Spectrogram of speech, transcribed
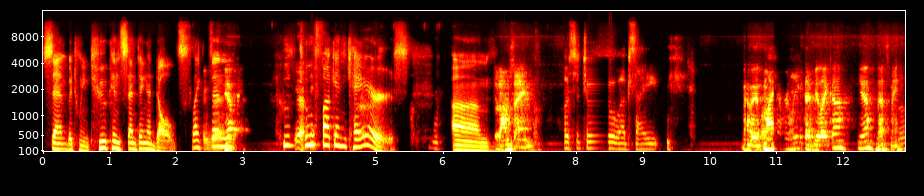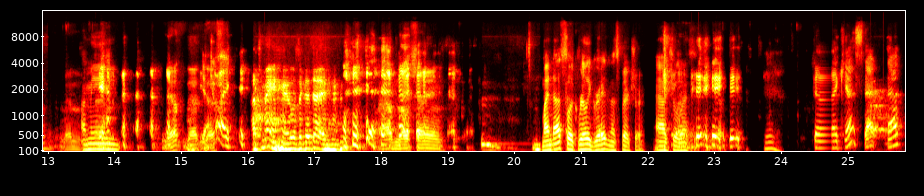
sent between two consenting adults, like then Exactly. who Yeah. who fucking cares? Um, That's what I'm saying. Post it to a website. Now, if mine ever leaked, I'd be like, oh, yeah, that's me. I mean, yep, that, Yeah. that's, That's me. It was a good day. I have no shame. my nuts look really great in this picture, actually. They're like, yes, that that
